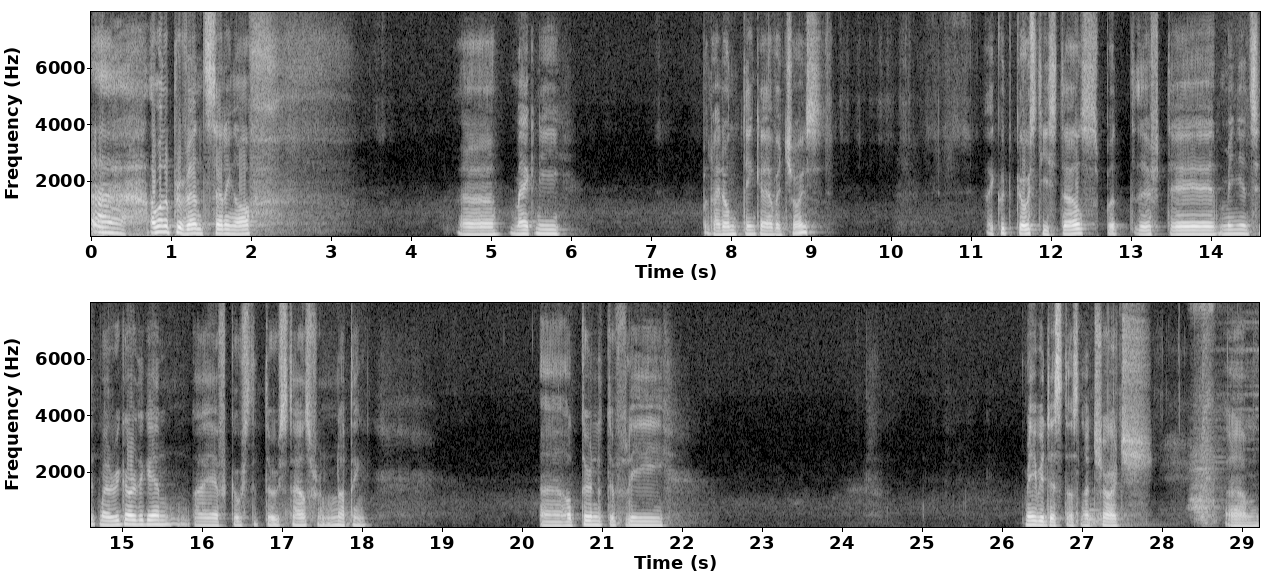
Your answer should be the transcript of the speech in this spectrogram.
Uh, I want to prevent setting off uh, Magni, but I don't think I have a choice. I could ghost these tiles, but if the minions hit my Rigard again, I have ghosted those tiles for nothing. Uh, alternatively, maybe this does not charge um,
